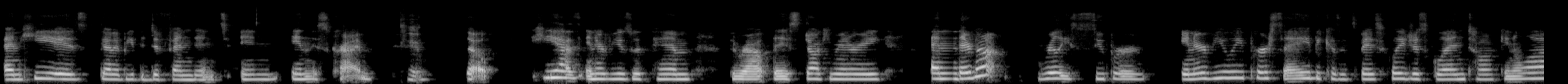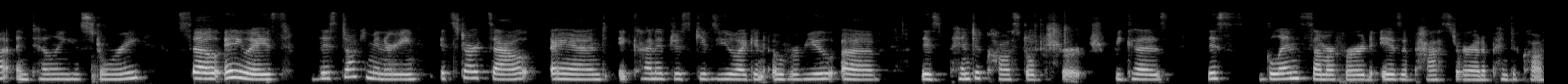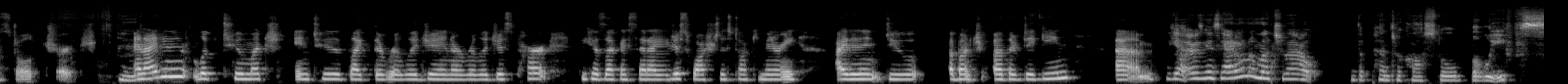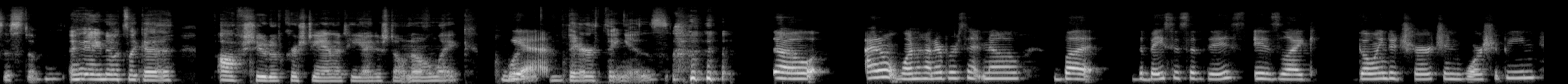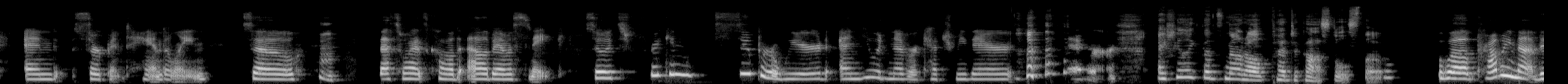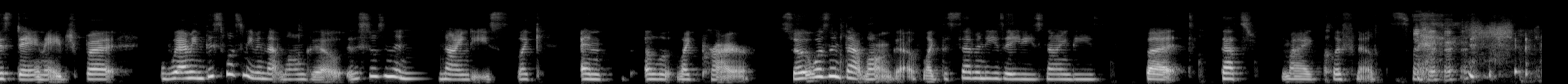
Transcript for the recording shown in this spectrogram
and he is going to be the defendant in in this crime. Okay. So he has interviews with him throughout this documentary, and they're not really super interviewee per se because it's basically just Glenn talking a lot and telling his story. So, anyways, this documentary it starts out and it kind of just gives you like an overview of this Pentecostal church because this Glenn Summerford is a pastor at a Pentecostal church. Hmm. And I didn't look too much into like the religion or religious part because like I said I just watched this documentary. I didn't do a bunch of other digging. Um Yeah, I was gonna say I don't know much about the Pentecostal belief system. I, I know it's like a offshoot of Christianity. I just don't know like what Yeah. their thing is. so I don't 100% know, but the basis of this is like going to church and worshiping and serpent handling. So Hmm. that's why it's called Alabama Snake. So it's freaking super weird and you would never catch me there ever. I feel like that's not all Pentecostals though. Well, probably not this day and age, but I mean, this wasn't even that long ago. This was in the 90s, like, and a like prior. So it wasn't that long ago, like the 70s, 80s, 90s. But that's my cliff notes.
